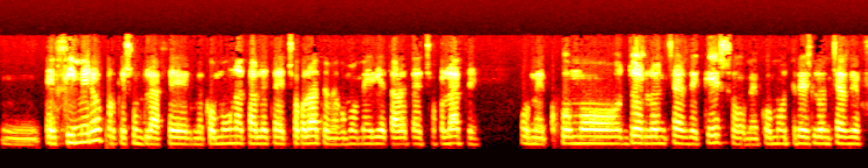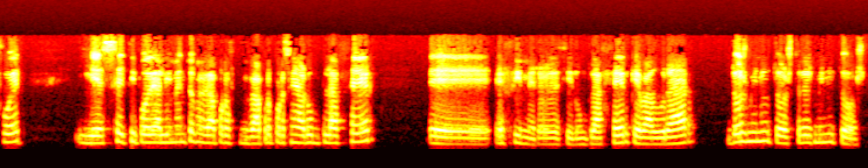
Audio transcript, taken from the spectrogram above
mm, efímero, porque es un placer, me como una tableta de chocolate, me como media tableta de chocolate, o me como dos lonchas de queso, o me como tres lonchas de fuet, y ese tipo de alimento me va me va a proporcionar un placer eh, efímero, es decir, un placer que va a durar dos minutos, tres minutos.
